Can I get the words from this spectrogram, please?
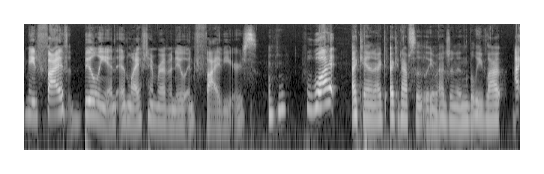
made five billion in lifetime revenue in five years. What? I can. I, I can absolutely imagine and believe that. I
